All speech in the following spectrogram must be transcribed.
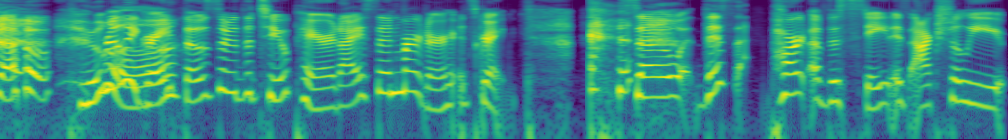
so really great. Those are the two paradise and murder. It's great. so, this part of the state is actually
